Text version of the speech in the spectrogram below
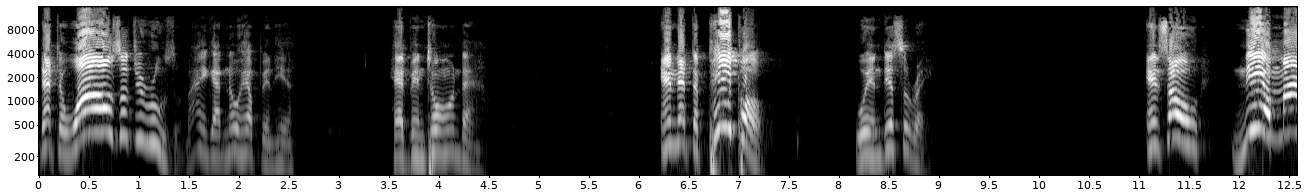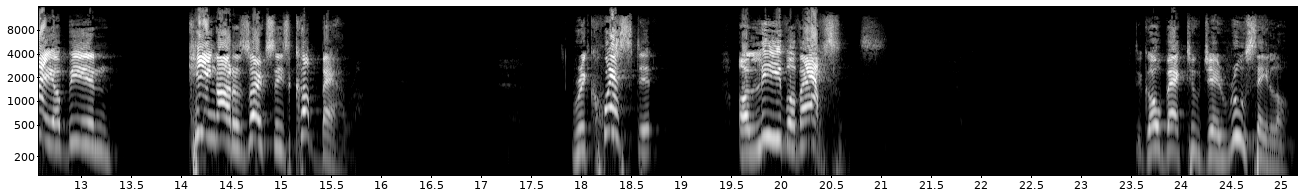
that the walls of Jerusalem, I ain't got no help in here, had been torn down. And that the people were in disarray. And so Nehemiah, being King Artaxerxes' cupbearer, requested a leave of absence to go back to Jerusalem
